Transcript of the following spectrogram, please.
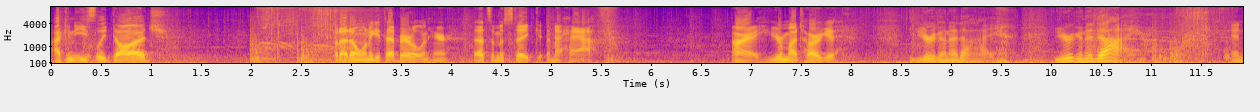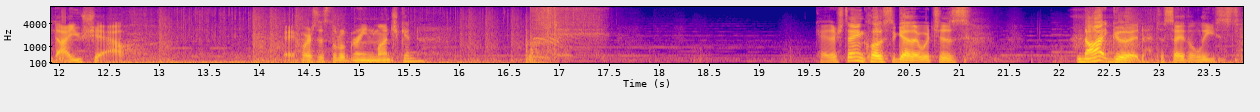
I can easily dodge. But I don't want to get that barrel in here. That's a mistake and a half. Alright, you're my target. You're gonna die. You're gonna die. And die you shall. Okay, where's this little green munchkin? Okay, they're staying close together, which is not good, to say the least.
